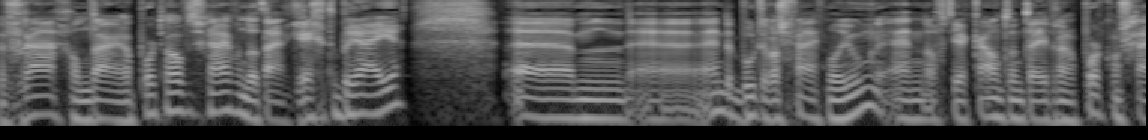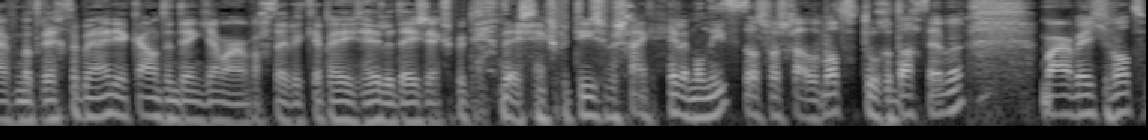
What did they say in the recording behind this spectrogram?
vragen om daar een rapport over te schrijven. Om dat eigenlijk recht te breien. Um, en de boete was 5 miljoen. En of die accountant even een rapport kon schrijven om dat recht te breien. Die accountant denkt, ja maar wacht even, ik heb deze, expertise, deze expertise waarschijnlijk helemaal niet. Dat is waarschijnlijk wat ze toen gedacht hebben. Maar weet je wat,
